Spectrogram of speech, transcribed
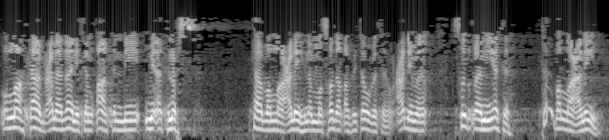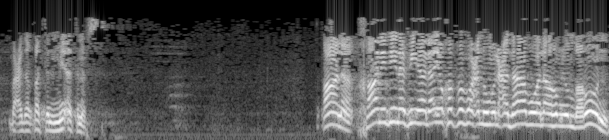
والله تاب على ذلك القاتل لمئة نفس. تاب الله عليه لما صدق في توبته وعلم صدق نيته تاب الله عليه بعد قتل مئة نفس. قال خالدين فيها لا يخفف عنهم العذاب ولا هم ينظرون.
